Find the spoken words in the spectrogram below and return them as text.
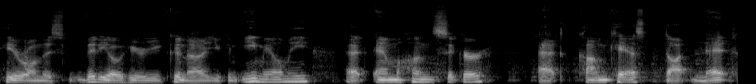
here on this video here, you can uh, you can email me at mhunsicker at comcast.net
